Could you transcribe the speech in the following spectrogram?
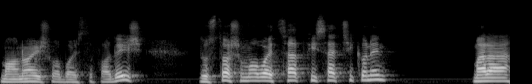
معنایش و با استفادهش دوستا شما باید 100 فیصد چی کنین؟ مرا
